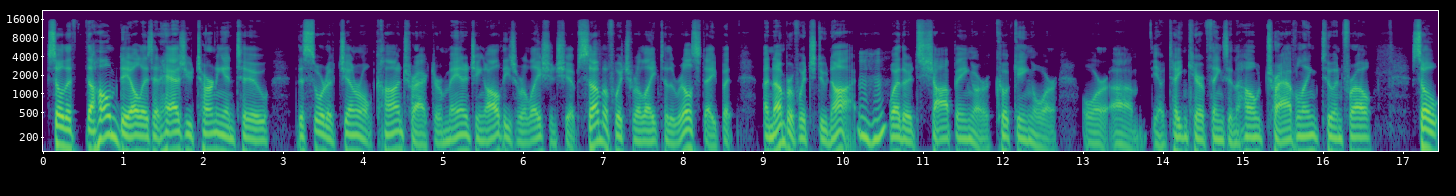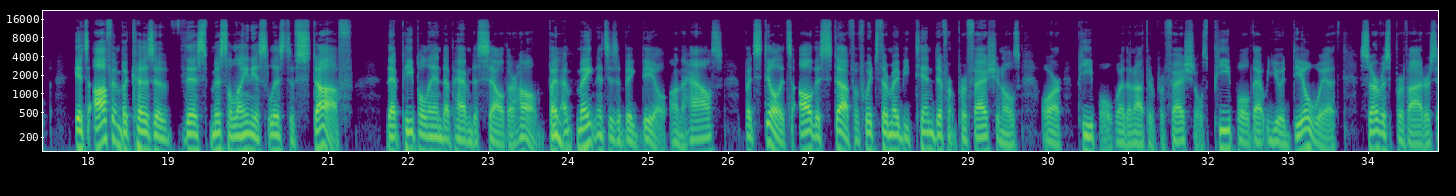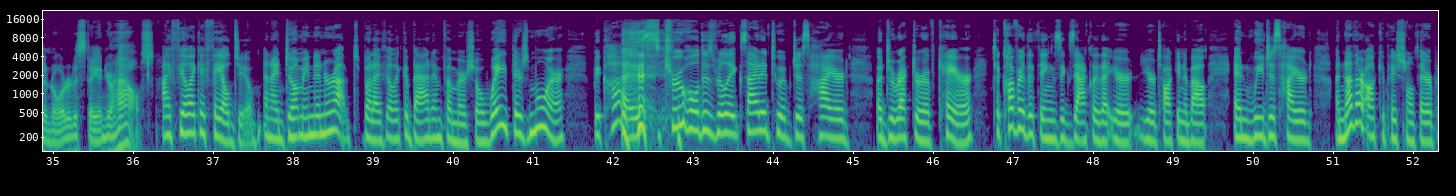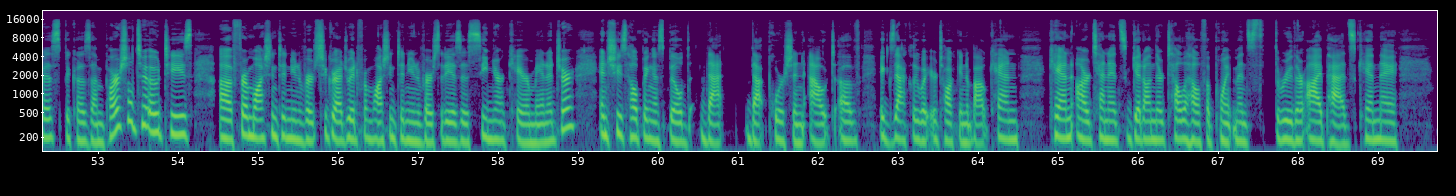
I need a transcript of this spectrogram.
So the the home deal is it has you turning into this sort of general contractor managing all these relationships, some of which relate to the real estate, but a number of which do not. Mm-hmm. Whether it's shopping or cooking or or um, you know taking care of things in the home, traveling to and fro. So it's often because of this miscellaneous list of stuff that people end up having to sell their home. But uh, maintenance is a big deal on the house. But still, it's all this stuff of which there may be 10 different professionals or people, whether or not they're professionals, people that you would deal with, service providers, in order to stay in your house. I feel like I failed you, and I don't mean to interrupt, but I feel like a bad infomercial. Wait, there's more because Truehold is really excited to have just hired a director of care to cover the things exactly that you're you're talking about, and we just hired another occupational therapist because I'm partial to OTs uh, from Washington University. She graduated from Washington University as a senior care manager, and she's helping us build that that portion out of exactly what you're talking about. Can can our tenants get on their telehealth appointments through their iPads? Can they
